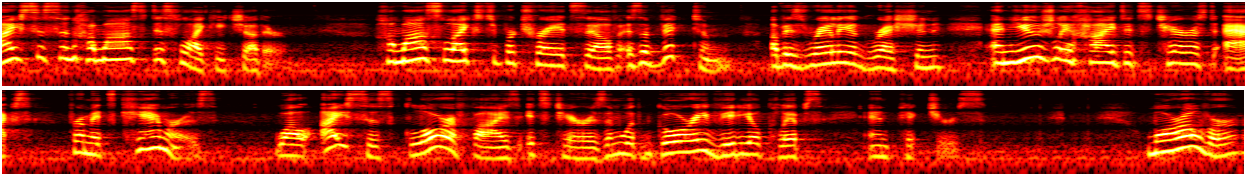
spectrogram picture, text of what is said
ISIS and Hamas dislike each other. Hamas likes to portray itself as a victim of Israeli aggression and usually hides its terrorist acts from its cameras, while ISIS glorifies its terrorism with gory video clips and pictures. Moreover,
